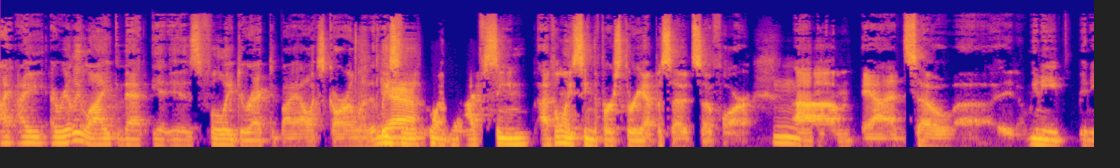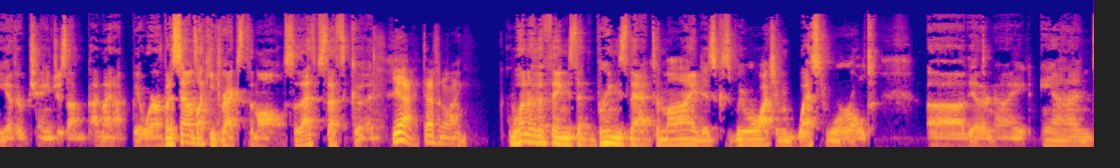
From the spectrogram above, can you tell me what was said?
I, I, really like that it is fully directed by Alex Garland. At least yeah. at the point that I've seen, I've only seen the first three episodes so far, mm. um, and so uh, you know, any any other changes I, I, might not be aware of. But it sounds like he directs them all, so that's that's good. Yeah, definitely. Um, one of the things that brings that to mind is because we were watching Westworld uh, the other night, and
